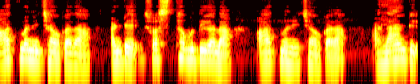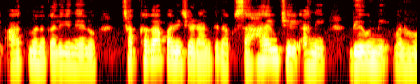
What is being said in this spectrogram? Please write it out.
ఆత్మనిచ్చావు కదా అంటే స్వస్థ బుద్ధి గల ఆత్మనిచ్చావు కదా. అలాంటి ఆత్మను కలిగి నేను చక్కగా పనిచేయడానికి నాకు సహాయం చేయి అని దేవుణ్ణి మనము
